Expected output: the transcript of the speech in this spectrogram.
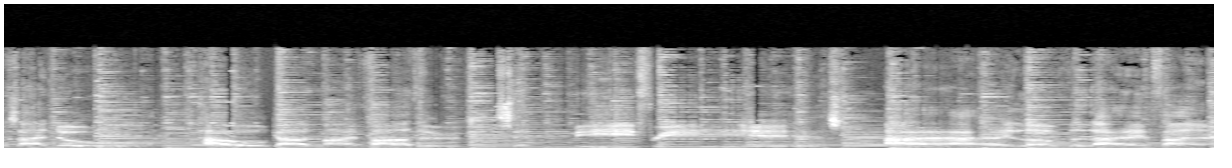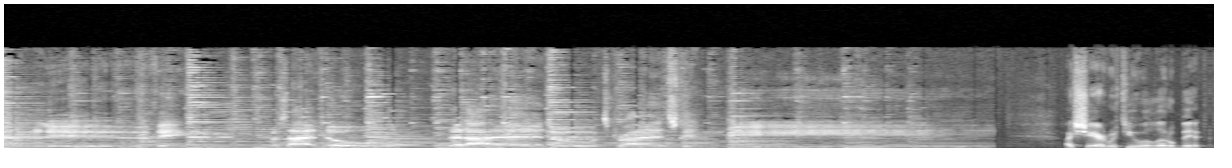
Cause I know how God my Father set me free. Yes, I I shared with you a little bit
